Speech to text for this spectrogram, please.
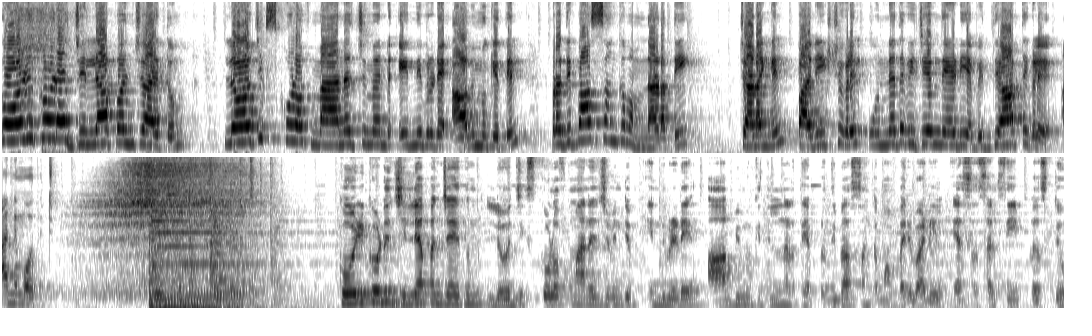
കോഴിക്കോട് ജില്ലാ പഞ്ചായത്തും ലോജിക് സ്കൂൾ ഓഫ് മാനേജ്മെന്റ് എന്നിവരുടെ ആഭിമുഖ്യത്തിൽ പ്രതിഭാ സംഗമം നടത്തി ചടങ്ങിൽ പരീക്ഷകളിൽ ഉന്നത വിജയം നേടിയ വിദ്യാർത്ഥികളെ അനുമോദിച്ചു. കോഴിക്കോട് ജില്ലാ പഞ്ചായത്തും ലോജിക് സ്കൂൾ ഓഫ് മാനേജ്മെന്റും എന്നിവരുടെ ആഭിമുഖ്യത്തിൽ നടത്തിയ പ്രതിഭാ സംഗമം പരിപാടിയിൽ S S L C plus two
